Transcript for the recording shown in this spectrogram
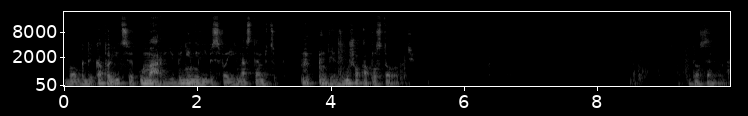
Bo gdy katolicy umarliby, nie mieliby swoich następców. Więc muszą apostołować. Do sedna.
